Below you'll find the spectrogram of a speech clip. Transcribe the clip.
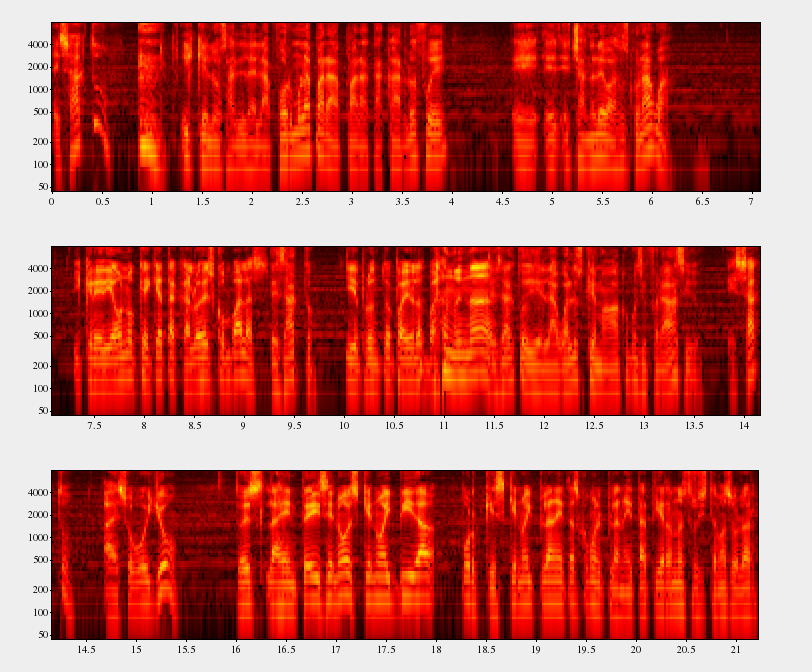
Exacto. Y que los, la, la fórmula para, para atacarlos fue eh, e- echándole vasos con agua. Y creería uno que hay que atacarlos es con balas. Exacto. Y de pronto para ellos las balas no es nada. Exacto, y el agua los quemaba como si fuera ácido. Exacto, a eso voy yo. Entonces la gente dice, no, es que no hay vida porque es que no hay planetas como el planeta Tierra en nuestro sistema solar.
